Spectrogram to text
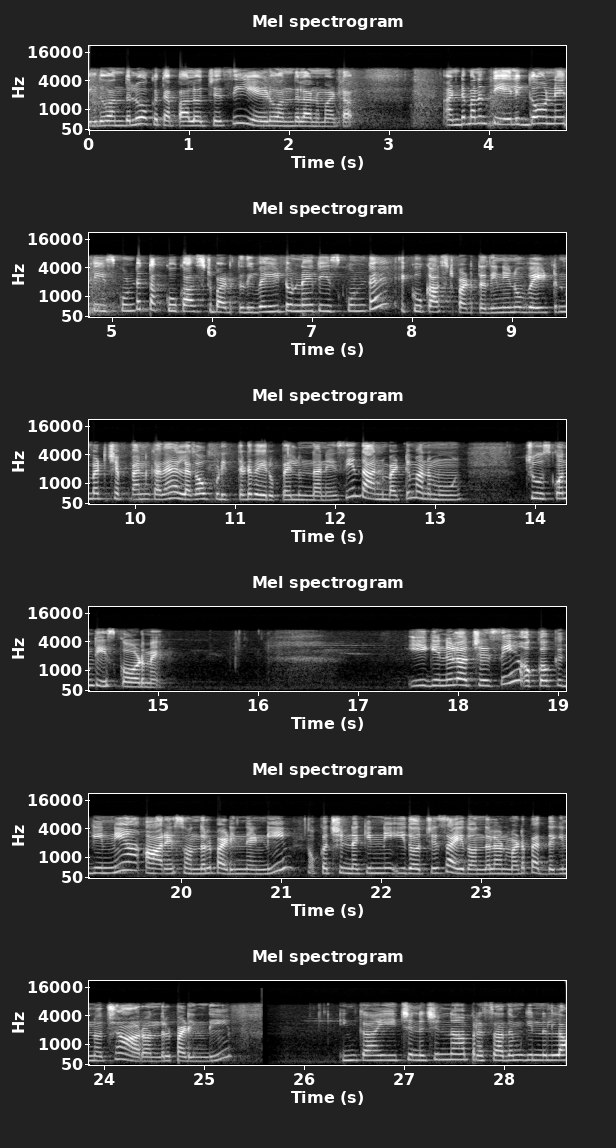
ఐదు వందలు ఒక తెపాల వచ్చేసి ఏడు వందలు అనమాట అంటే మనం తేలిగ్గా ఉన్నాయి తీసుకుంటే తక్కువ కాస్ట్ పడుతుంది. వెయిట్ ఉన్నాయి తీసుకుంటే ఎక్కువ కాస్ట్ పడుతుంది. నేను వెయిట్ని బట్టి చెప్పాను కదా ఎలాగో ఇప్పుడు ఇత్తడి వెయ్యి రూపాయలు ఉందనేసి దాన్ని బట్టి మనము చూసుకొని తీసుకోవడమే. ఈ గిన్నెలు వచ్చేసి ఒక్కొక్క గిన్నె ఆరేసి వందలు పడిందండి. ఒక చిన్న గిన్నె ఇది వచ్చేసి ఐదు వందలు అనమాట పెద్ద గిన్నె వచ్చి ఆరు వందలు పడింది. ఇంకా ఈ చిన్న చిన్న ప్రసాదం గిన్నెల్లా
